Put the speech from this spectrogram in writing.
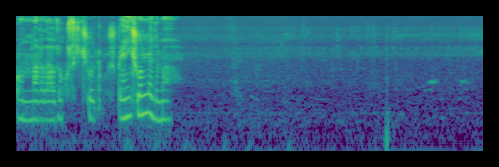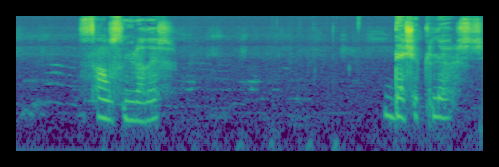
Onlara daha 9 kişi öldürmüş. Ben hiç ölmedim ha. Sağ olasın birader. Teşekkürler.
